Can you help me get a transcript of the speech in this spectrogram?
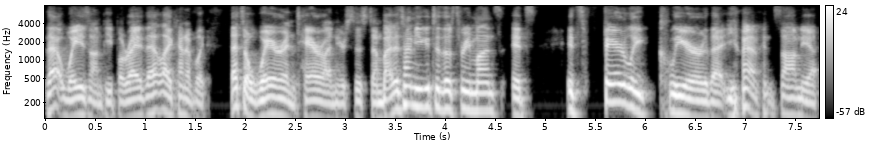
that weighs on people, right? That like kind of like that's a wear and tear on your system. By the time you get to those three months, it's it's fairly clear that you have insomnia.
